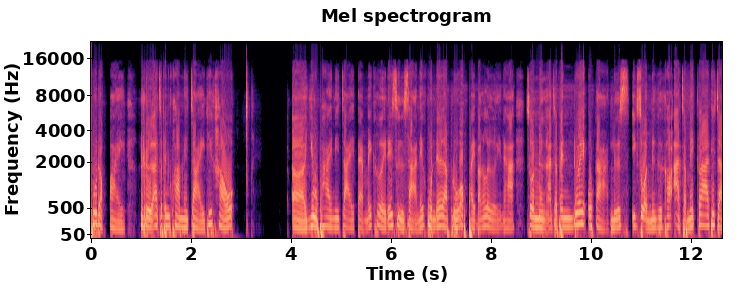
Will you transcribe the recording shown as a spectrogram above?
พูดออกไป หรืออาจจะเป็นความในใจที่เขา อยู่ภายในใจแต่ไม่เคยได้สื่อสารให้คุณได้รับรู้ออกไปบ้างเลยนะคะ ส่วนหนึ่งอาจจะเป็นด้วยโอกาสหรืออีกส่วนหนึ่งคือเขาอาจจะไม่กล้าที่จะ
